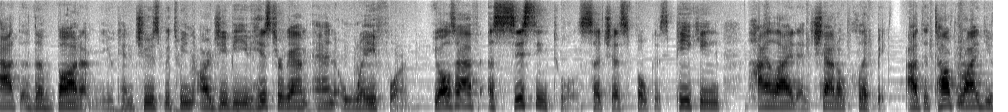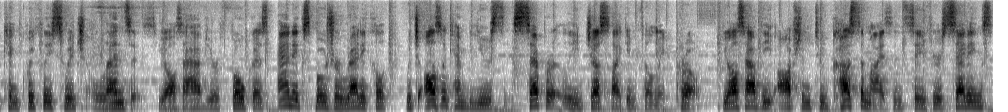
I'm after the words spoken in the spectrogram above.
at the bottom. You can choose between RGB histogram and waveform. You also have assisting tools such as focus peaking, highlight, and shadow clipping. At the top right, you can quickly switch lenses. You also have your focus and exposure reticle, which also can be used separately just like in Filmic Pro. You also have the option to customize and save your settings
